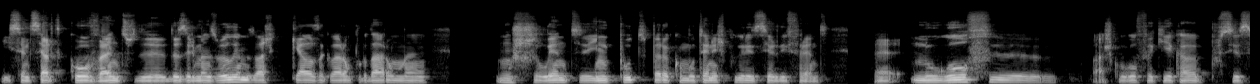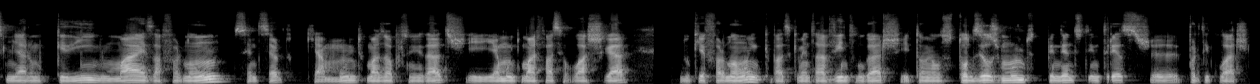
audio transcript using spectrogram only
e sendo certo que houve antes de, das irmãs Williams, acho que elas acabaram por dar uma, um excelente input para como o ténis poderia ser diferente. Uh, no golfe, acho que o golfe aqui acaba por se assemelhar um bocadinho mais à Fórmula 1, sendo certo que há muito mais oportunidades e é muito mais fácil lá chegar, do que a Fórmula 1, em que basicamente há 20 lugares e estão eles, todos eles muito dependentes de interesses uh, particulares.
